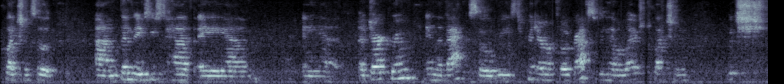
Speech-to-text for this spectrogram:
collection. So um, then they used to have a, um, a, uh, a dark room in the back, so we used to print our own photographs. We have a large collection which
